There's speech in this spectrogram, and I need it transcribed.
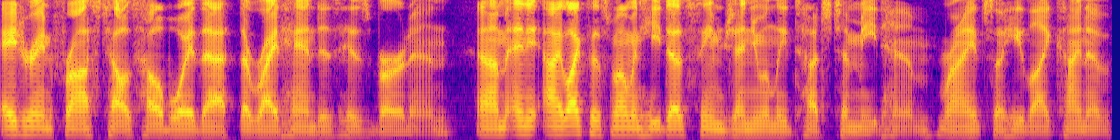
Adrian Frost tells Hellboy that the right hand is his burden. Um, and I like this moment. He does seem genuinely touched to meet him, right? So he like kind of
